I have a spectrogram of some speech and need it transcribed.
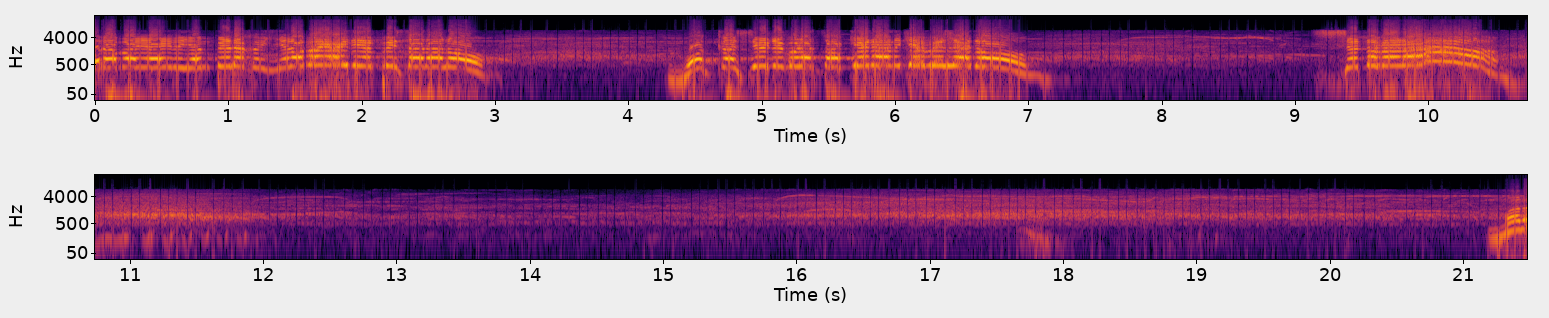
ఇరవై ఐదు ఎంపీలకు ఇరవై ఐదు ఎంపీ స్థానాలు ఒక్క సీటు కూడా తగ్గడానికి ఏమీ లేదు. సిద్ధమేనా? మన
